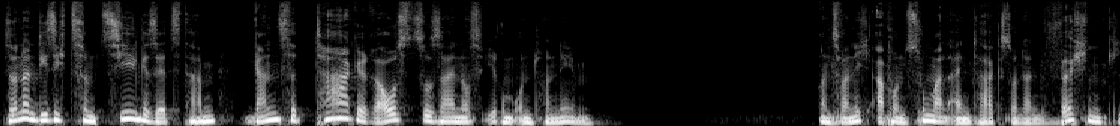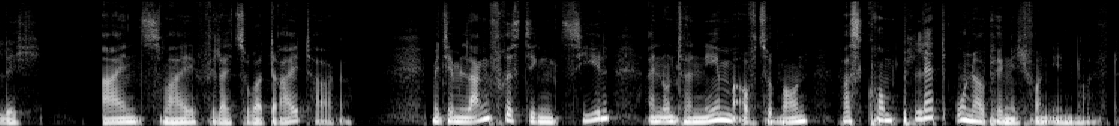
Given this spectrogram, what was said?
sondern die sich zum Ziel gesetzt haben, ganze Tage raus zu sein aus ihrem Unternehmen. Und zwar nicht ab und zu mal einen Tag, sondern wöchentlich ein, zwei, vielleicht sogar drei Tage. Mit dem langfristigen Ziel, ein Unternehmen aufzubauen, was komplett unabhängig von ihnen läuft.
